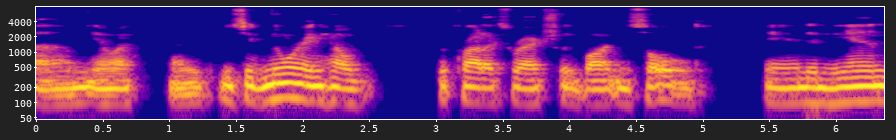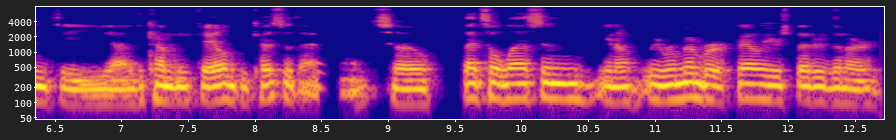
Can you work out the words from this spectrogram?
um, you know, I, I was ignoring how the products were actually bought and sold. And in the end, the uh, the company failed because of that. So that's a lesson. You know, we remember our failures better than our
